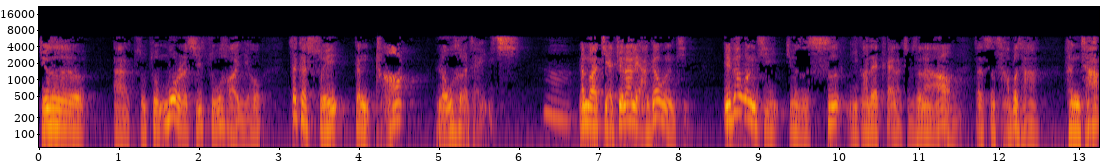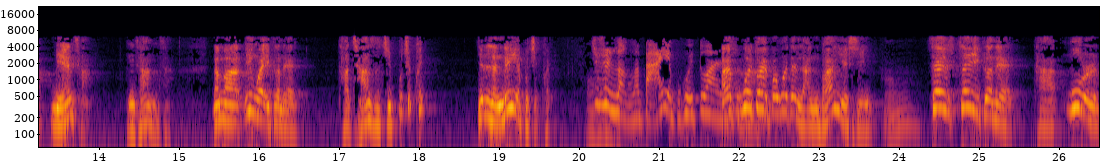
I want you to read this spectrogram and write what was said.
就是啊，煮煮木耳其煮好以后，这个水跟糖糅合在一起。嗯那么解决了两个问题，一个问题就是丝，你刚才看了主持人啊、这丝长不长？很长，绵长，很长很长。那么另外一个呢，它长时期不吃亏，你冷了也不吃亏。就是冷了拔也不会断。哎，不会断，不会断，冷拔也行。哦。再再一个呢，它木耳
